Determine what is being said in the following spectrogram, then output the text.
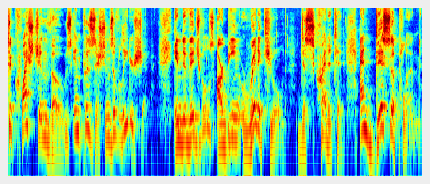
to question those in positions of leadership. Individuals are being ridiculed, discredited, and disciplined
